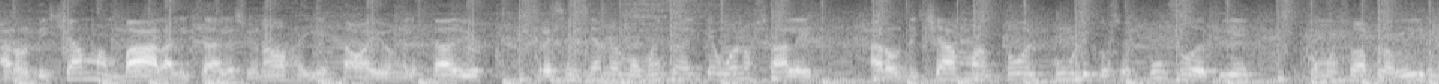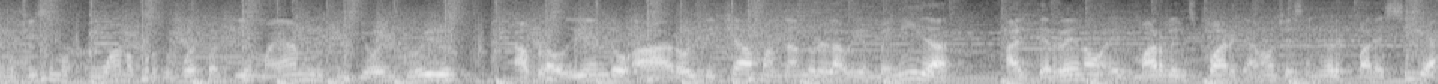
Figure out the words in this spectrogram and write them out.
Harold Chapman, va a la lista de lesionados. Ahí estaba yo en el estadio, presenciando el momento en el que, bueno, sale Harold Chapman. Todo el público se puso de pie, comenzó a aplaudir. Muchísimos cubanos, por supuesto, aquí en Miami, y yo incluido, aplaudiendo a Harold Chapman, dándole la bienvenida al terreno, el Marlins Park. Anoche, señores, parecía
